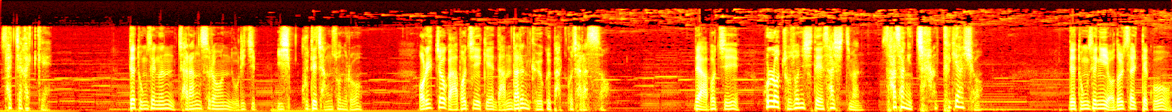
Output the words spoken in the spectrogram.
살짝 할게. 내 동생은 자랑스러운 우리 집 29대 장손으로 어릴 적 아버지에게 남다른 교육을 받고 자랐어. 내 아버지 홀로 조선시대에 사시지만 사상이 참 특이하셔. 내 동생이 8살 때고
